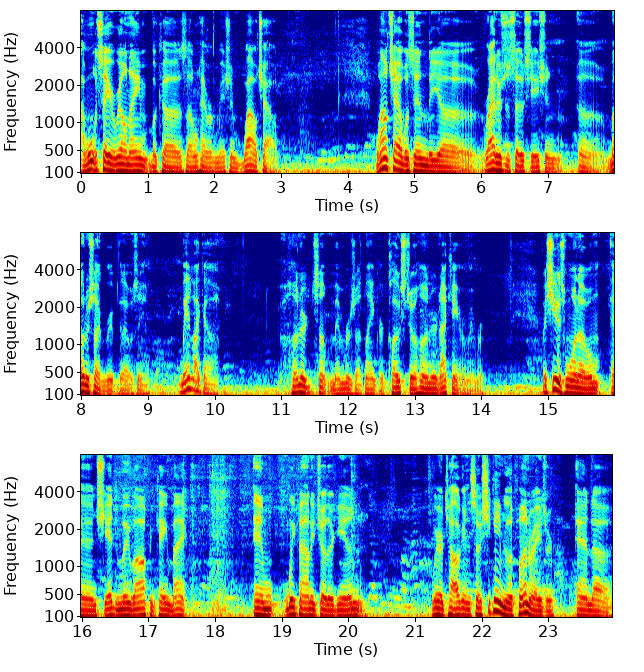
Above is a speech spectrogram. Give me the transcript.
I won't say her real name because I don't have her permission. Wild Child. Wild Child was in the uh, Riders Association uh, motorcycle group that I was in. We had like a hundred something members, I think, or close to a hundred. I can't remember. But she was one of them, and she had to move off and came back. And we found each other again. We were talking, so she came to the fundraiser, and uh,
